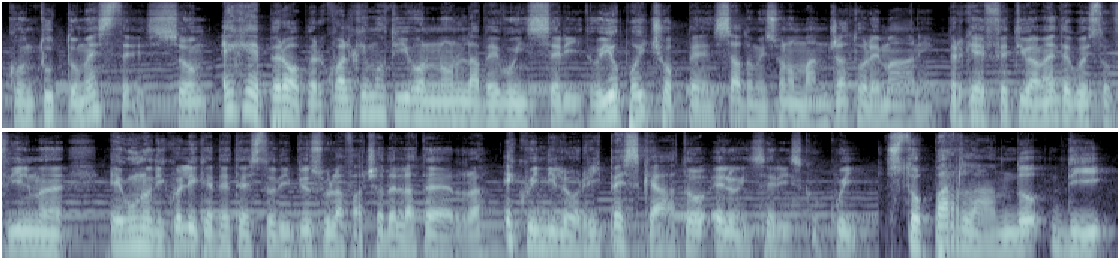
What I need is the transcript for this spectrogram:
con tutto me stesso e che però per qualche motivo non l'avevo inserito. Io poi ci ho pensato, mi sono mangiato le mani, perché effettivamente questo film è uno di quelli che detesto di più sulla faccia della terra e quindi l'ho ripescato e lo inserisco qui. Sto parlando di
